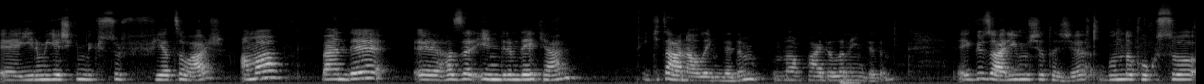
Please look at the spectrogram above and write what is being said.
e, 20 geçkin bir küsür fiyatı var. Ama ben de e, hazır indirimdeyken iki tane alayım dedim. Bundan faydalanayım dedim. E, güzel yumuşatıcı. Bunun da kokusu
